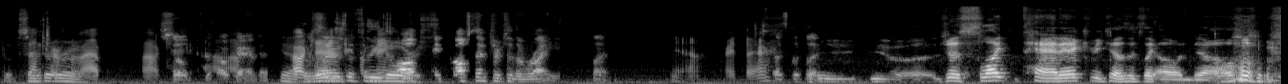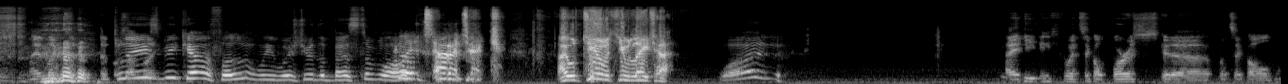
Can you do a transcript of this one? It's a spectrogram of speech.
The center, Center of room. the map. Okay. So uh, okay, okay. Yeah, Okay. the the three I mean, Off, doors. it's off center to the right. Yeah, right there. That's the thing. Yeah, just slight panic because it's like, oh no. I looked at the- the- Please be careful. We wish you the best of luck. Blitz heretic! I will deal with you later! What? I, he, he- what's it called? Boris is gonna what's it called?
